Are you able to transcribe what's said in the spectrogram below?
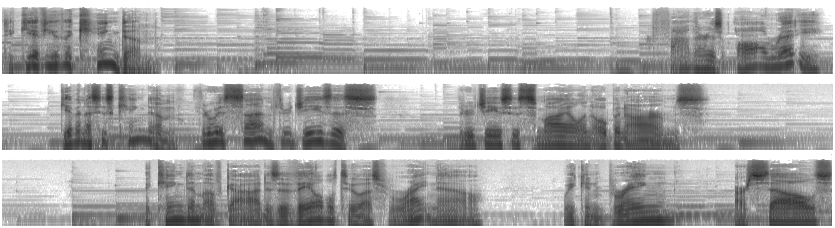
to give you the kingdom. Our Father has already given us his kingdom through his Son, through Jesus, through Jesus' smile and open arms. The kingdom of God is available to us right now. We can bring ourselves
